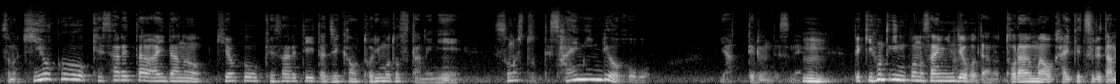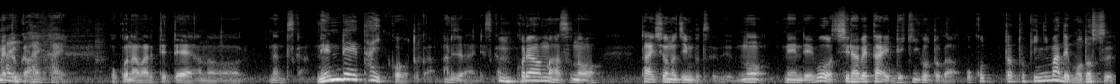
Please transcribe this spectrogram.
その記憶を消された間の記憶を消されていた時間を取り戻すためにその人って催眠療法をやってるんですね。うん。で基本的にこの催眠療法ってあのトラウマを解決するためとか行われてて、あのなんですか年齢対抗とかあるじゃないですか、うん。これはまあその対象の人物の年齢を調べたい出来事が起こった時にまで戻す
